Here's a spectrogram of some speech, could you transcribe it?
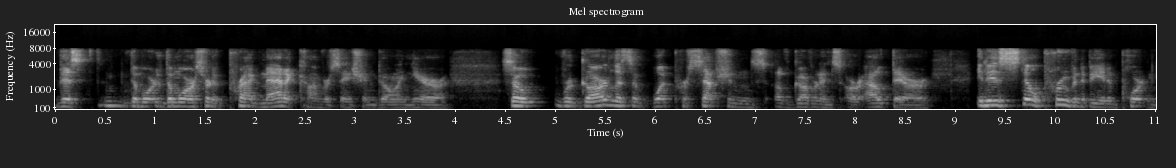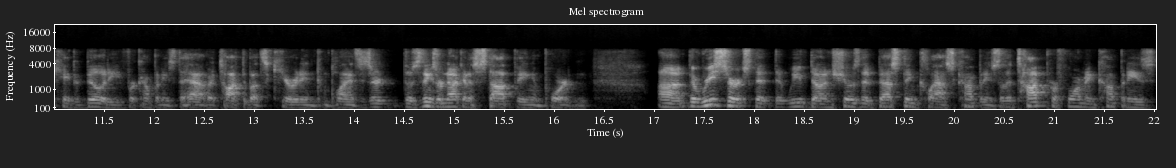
this the more the more sort of pragmatic conversation going here. So regardless of what perceptions of governance are out there, it is still proven to be an important capability for companies to have. I talked about security and compliance. These are, those things are not going to stop being important. Uh, the research that, that we've done shows that best in class companies, so the top performing companies,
